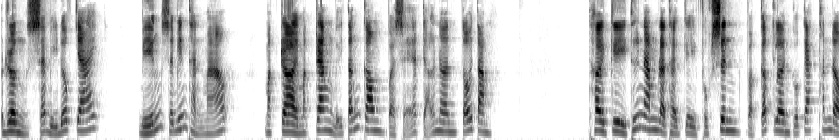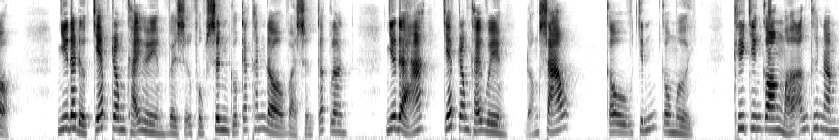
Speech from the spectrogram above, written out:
rừng sẽ bị đốt cháy, biển sẽ biến thành máu, mặt trời, mặt trăng bị tấn công và sẽ trở nên tối tăm. Thời kỳ thứ năm là thời kỳ phục sinh và cất lên của các thánh đồ. Như đã được chép trong Khải Huyền về sự phục sinh của các thánh đồ và sự cất lên. Như đã chép trong Khải Huyền đoạn 6 câu 9 câu 10. Khi chiên con mở ấn thứ năm,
